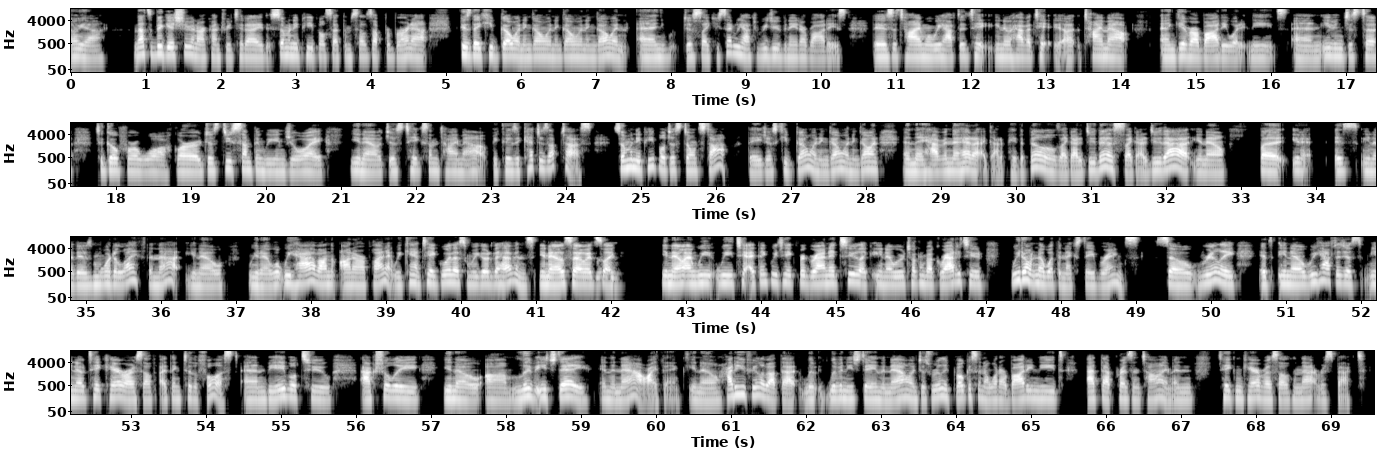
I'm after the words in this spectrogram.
Oh, yeah. And that's a big issue in our country today. That so many people set themselves up for burnout because they keep going and going and going and going. And just like you said, we have to rejuvenate our bodies. There's a time where we have to take, you know, have a, a uh, time out and give our body what it needs. And even just to to go for a walk or just do something we enjoy, you know, just take some time out because it catches up to us. So many people just don't stop. They just keep going and going and going and they have in their head, I, got to pay the bills, I got to do this, I got to do that, you know. But you know, it's you know, there's more to life than that, you know. You know what we have on on our planet, we can't take with us when we go to the heavens, you know. So it's like, you know, and we we I think we take for granted too. Like you know, we were talking about gratitude. We don't know what the next day brings. So really, it's you know, we have to just you know take care of ourselves. I think to the fullest and be able to actually you know, um, live each day in the now, I think, you know. How do you feel about that? Li living each day in the now and just really focusing on what our body needs at that present time and taking care of ourselves in that respect.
